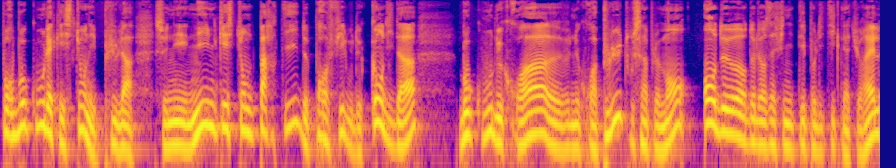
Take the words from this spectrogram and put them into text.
Pour beaucoup, la question n'est plus là. Ce n'est ni une question de parti, de profil ou de candidat. Beaucoup ne croient, euh, ne croient plus, tout simplement, en dehors de leurs affinités politiques naturelles,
